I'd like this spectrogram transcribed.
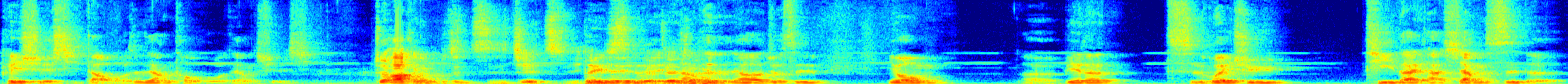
可以学习到，我是这样透过这样学习，就他可能不是直接直译，对对对，他可能要就是用呃别的词汇去替代他相似的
